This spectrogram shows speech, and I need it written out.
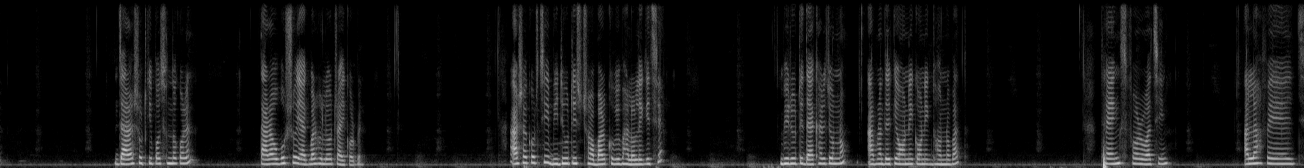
যারা শুটকি পছন্দ করেন, তারা অবশ্যই একবার হলেও ট্রাই করবেন। আশা করছি ভিডিওটি সবার খুবই ভালো লেগেছে। ভিডিওটি দেখার জন্য আপনাদেরকে অনেক অনেক ধন্যবাদ। থ্যাংকস ফর ওয়াচিং আল্লাহ হাফেজ।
